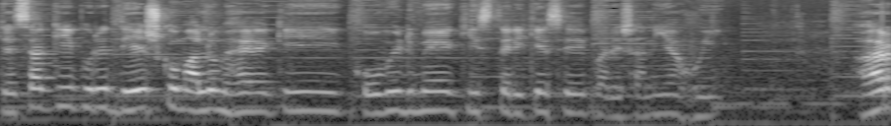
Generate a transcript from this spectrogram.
जैसा कि पूरे देश को मालूम है कि कोविड में किस तरीके से परेशानियाँ हुई। हर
